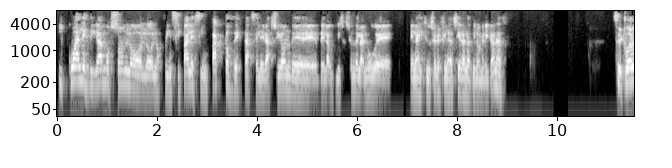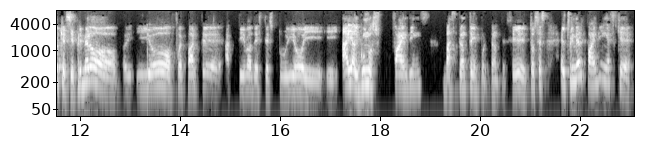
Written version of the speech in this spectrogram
y cuáles, digamos, son los principales impactos de esta aceleración de, la utilización de la nube en las instituciones financieras latinoamericanas? Sí, claro que sí. Primero, yo fui parte activa de este estudio y, hay algunos findings bastante importantes. ¿sí? Entonces, el primer finding es que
